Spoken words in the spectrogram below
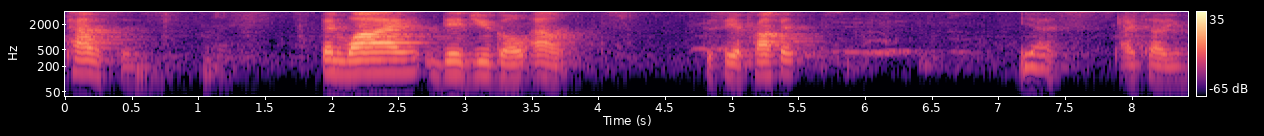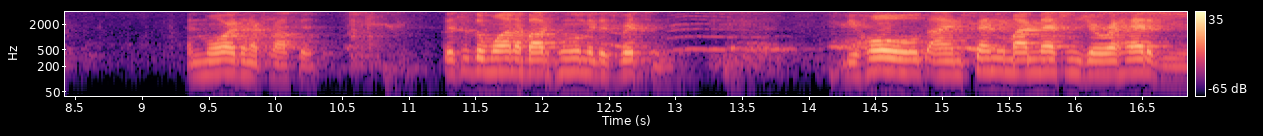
palaces. Then why did you go out? To see a prophet? Yes, I tell you, and more than a prophet. This is the one about whom it is written Behold, I am sending my messenger ahead of you.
